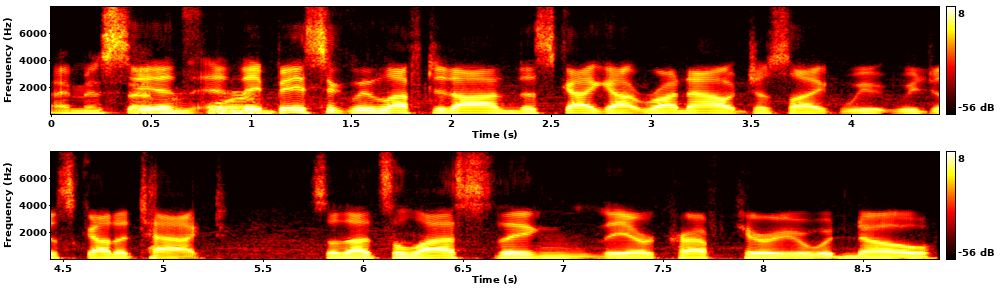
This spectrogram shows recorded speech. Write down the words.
I missed that and, before. and they basically left it on. This guy got run out, just like we we just got attacked. So that's the last thing the aircraft carrier would know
